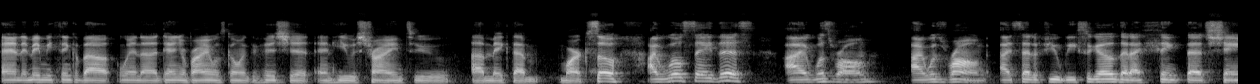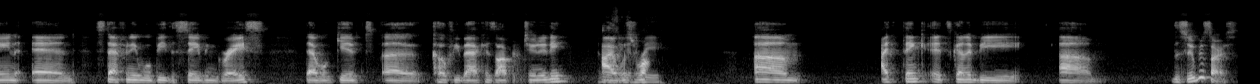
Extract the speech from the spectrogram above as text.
And it made me think about when uh, Daniel Bryan was going through his shit and he was trying to uh, make that mark. So I will say this I was wrong. I was wrong. I said a few weeks ago that I think that Shane and Stephanie will be the saving grace that will give uh, Kofi back his opportunity. Who's I was wrong. be? Um, I think it's going to be um, the superstars.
